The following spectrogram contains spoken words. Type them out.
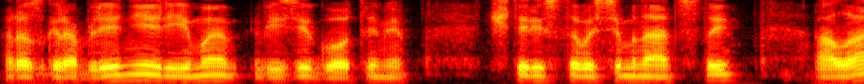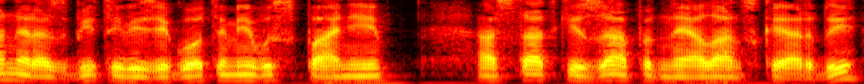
разграбление Рима визиготами. 418 Аланы разбиты визиготами в Испании. Остатки западной Аланской Орды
